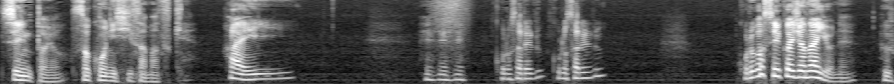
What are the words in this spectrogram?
信徒よ、そこにひざまずけ。はい。へへへ、殺される？殺される？これが正解じゃないよね。ふ。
